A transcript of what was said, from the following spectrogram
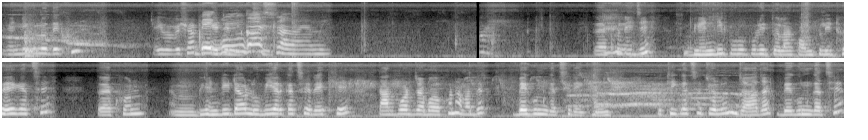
ভেন্ডিগুলো দেখুন এইভাবে সব কেটে বেগুন গাছ লাগাই আমি। তো এখন এই যে ভেন্ডি পুরোপুরি তোলা কমপ্লিট হয়ে গেছে তো এখন ভেন্ডিটাও লুবিয়ার কাছে রেখে তারপর যাব এখন আমাদের বেগুন গাছের এখানে। তো ঠিক আছে চলুন যাওয়া যাক বেগুন গাছের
